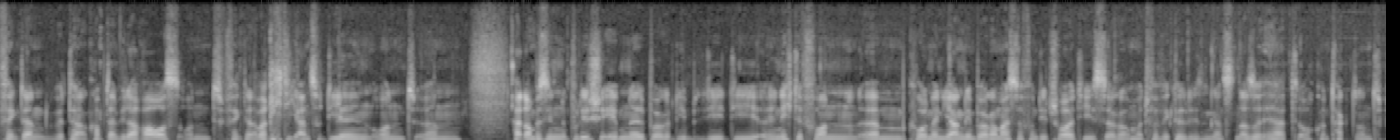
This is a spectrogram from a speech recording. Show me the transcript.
fängt dann, wird dann, kommt dann wieder raus und fängt dann aber richtig an zu dealen und ähm, hat auch ein bisschen eine politische Ebene. Die, die, die Nichte von ähm, Coleman Young, dem Bürgermeister von Detroit, die ist ja auch mit verwickelt diesen ganzen, also er hat auch Kontakt und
